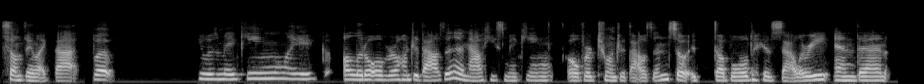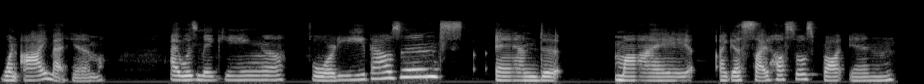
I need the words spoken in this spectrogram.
Something like that. But he was making like a little over a hundred thousand and now he's making over two hundred thousand. So it doubled his salary. And then when I met him, I was making forty thousand and my I guess side hustles brought in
